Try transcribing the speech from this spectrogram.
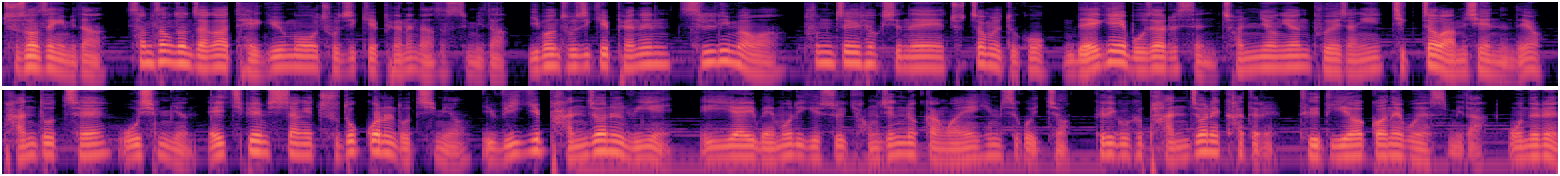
주 선생입니다. 삼성전자가 대규모 조직 개편에 나섰습니다. 이번 조직 개편은 슬림화와 품질 혁신에 초점을 두고 4개의 모자를 쓴 전영현 부회장이 직접 암시했는데요. 반도체 50년 HBM 시장의 주도권을 놓치며 이 위기 반전을 위해 AI 메모리 기술 경쟁력 강화에 힘쓰고 있죠. 그리고 그 반전의 카드를 드디어 꺼내 보였습니다. 오늘은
